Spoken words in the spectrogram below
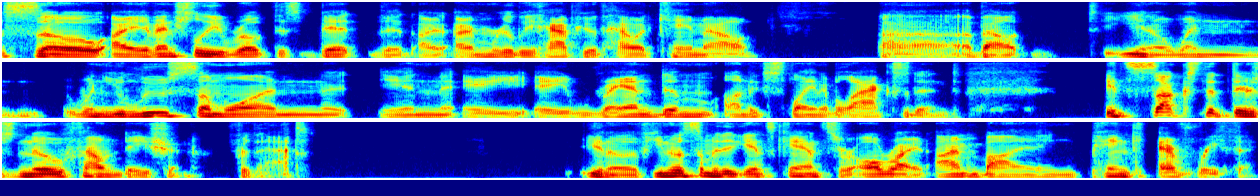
so I eventually wrote this bit that I, am really happy with how it came out uh, about you know when when you lose someone in a a random unexplainable accident, it sucks that there's no foundation for that. You know, if you know somebody that gets cancer, all right, I'm buying pink everything.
